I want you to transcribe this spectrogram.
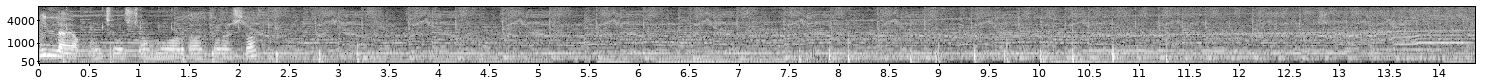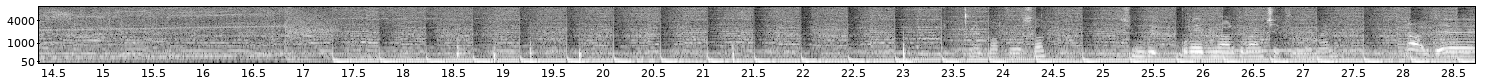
Villa yapmaya çalışacağım bu arada arkadaşlar. Evet arkadaşlar. Şimdi buraya bir merdiven çekeyim hemen. Nerede?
